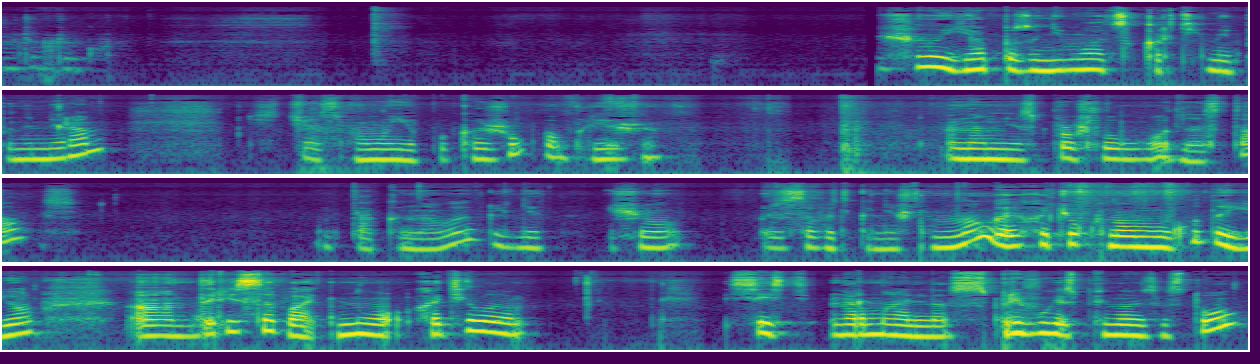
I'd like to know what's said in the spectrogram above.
Это такое? Решила я позаниматься картиной по номерам. Сейчас вам ее покажу поближе. Она меня с прошлого года осталась. Вот так она выглядит. Еще рисовать, конечно, много. Я хочу к Новому году ее а, дорисовать. Но хотела сесть нормально с прямой спиной за стол.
